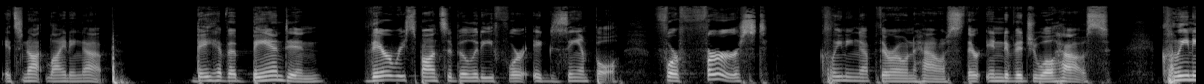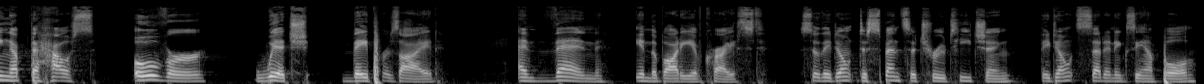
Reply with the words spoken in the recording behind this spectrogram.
It's not lining up. They have abandoned their responsibility for example, for first cleaning up their own house, their individual house, cleaning up the house over which they preside, and then in the body of Christ. So they don't dispense a true teaching they don't set an example.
